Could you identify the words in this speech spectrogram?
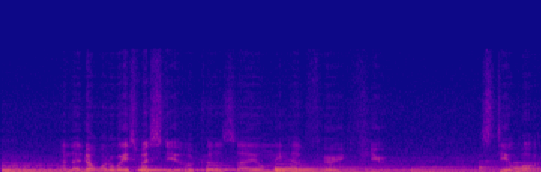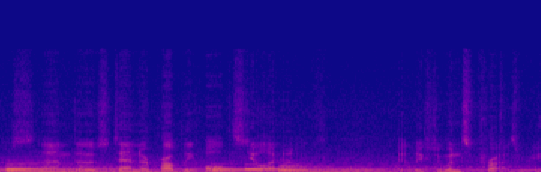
And I don't want to waste my steel because I only have very few steel bars, and those 10 are probably all the steel I have. At least it wouldn't surprise me.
